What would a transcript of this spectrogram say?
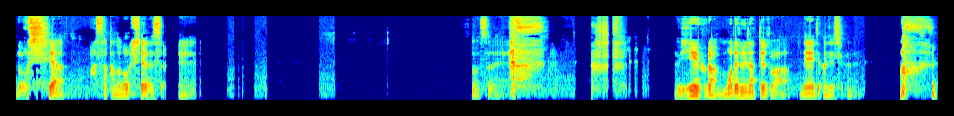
ロシア、まさかのロシアですよそうですね。リエフがモデルになってるとはねえって感じでしたけどね。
